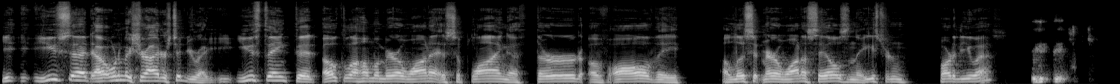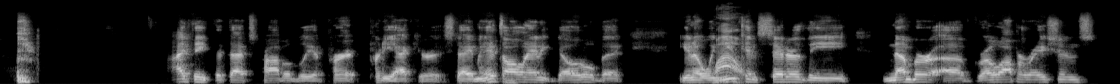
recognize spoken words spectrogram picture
You, you said I want to make sure I understood you right. You think that Oklahoma marijuana is supplying a third of all the illicit marijuana sales in the eastern part of the U.S. I think that that's probably a per, pretty accurate statement. It's all anecdotal, but you know when wow. you consider the number of grow operations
